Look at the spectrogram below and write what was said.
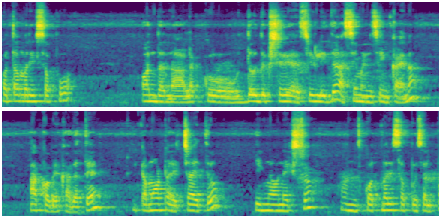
ಕೊತ್ತಂಬರಿ ಸೊಪ್ಪು, ಒಂದು ನಾಲ್ಕು ಉದ್ದುದ್ದಕ್ಕೆ ಶಿ ಸೀಳಿದ್ದ ಹಸಿಮೆಣಸಿನ್ಕಾಯಿನ ಹಾಕ್ಕೋಬೇಕಾಗತ್ತೆ. ಟೊಮೊಟೊ ಹೆಚ್ಚಾಯಿತು. ಈಗ ನಾವು ನೆಕ್ಸ್ಟು ಒಂದು ಕೊತ್ತಂಬರಿ ಸೊಪ್ಪು ಸ್ವಲ್ಪ,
